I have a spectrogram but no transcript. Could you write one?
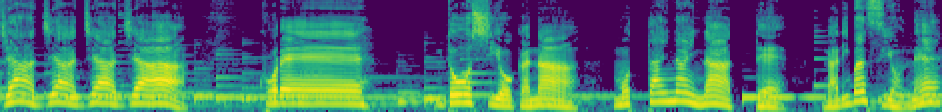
じゃあじゃあじゃあじゃあ、これ、どうしようかな、もったいないなってなりますよね。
